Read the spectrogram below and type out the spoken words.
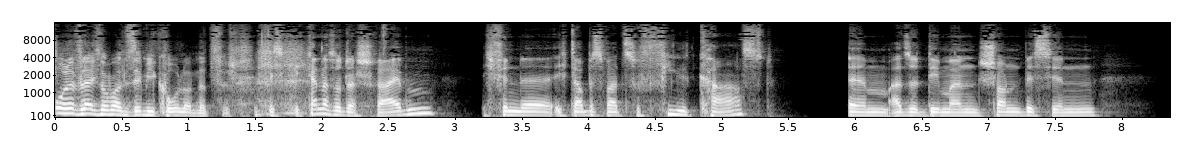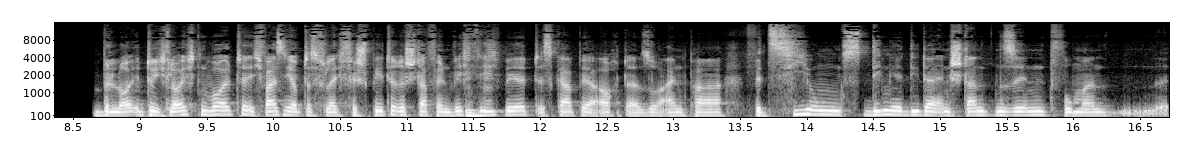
Oder vielleicht nochmal ein Semikolon dazwischen. Ich, ich kann das unterschreiben. Ich finde, ich glaube, es war zu viel Cast, ähm, also den man schon ein bisschen durchleuchten wollte. Ich weiß nicht, ob das vielleicht für spätere Staffeln wichtig mhm. wird. Es gab ja auch da so ein paar Beziehungsdinge, die da entstanden sind, wo man,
